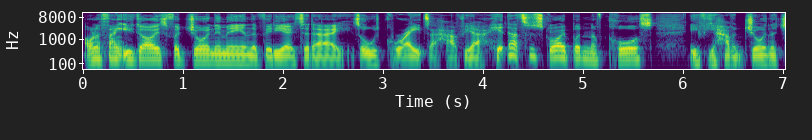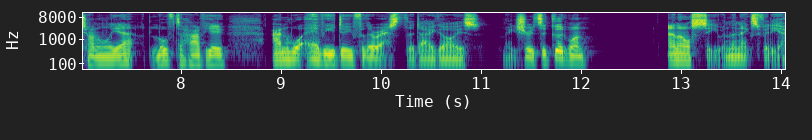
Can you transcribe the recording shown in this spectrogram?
I want to thank you guys for joining me in the video today. It's always great to have you. Hit that subscribe button, of course, if you haven't joined the channel yet. I'd love to have you. And whatever you do for the rest of the day, guys, make sure it's a good one. And I'll see you in the next video.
